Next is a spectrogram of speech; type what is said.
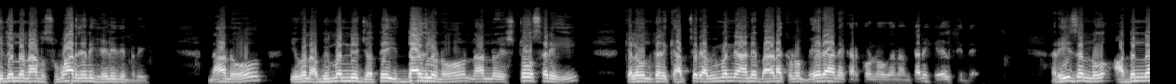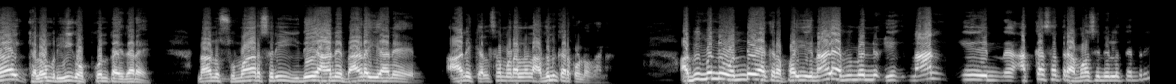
ಇದನ್ನ ನಾನು ಸುಮಾರು ಜನಕ್ಕೆ ಹೇಳಿದೀನಿ ನಾನು ಇವನ್ ಅಭಿಮನ್ಯು ಜೊತೆ ಇದ್ದಾಗ್ಲೂ ನಾನು ಎಷ್ಟೋ ಸರಿ ಕೆಲವೊಂದ್ ಕಡೆ ಕ್ಯಾಪ್ಚರ್ ಅಭಿಮನ್ಯ ಆನೆ ಬೇಡ ಕಣೋ ಬೇರೆ ಆನೆ ಕರ್ಕೊಂಡು ಹೋಗೋಣ ಅಂತಾನೆ ಹೇಳ್ತಿದ್ದೆ. ರೀಸನ್ ಅದನ್ನ ಕೆಲವೊಬ್ರು ಈಗ ಒಪ್ಕೊಂತ ಇದ್ದಾರೆ. ನಾನು ಸುಮಾರು ಸರಿ ಇದೇ ಆನೆ ಬೇಡ ಈ ಆನೆ ಆನೆ ಕೆಲಸ ಮಾಡಲ್ಲ ಅದನ್ನ ಕರ್ಕೊಂಡು ಹೋಗೋಣ. ಅಭಿಮನ್ಯು ಒಂದೇ ಯಾಕ್ರಪ್ಪ, ಈಗ ನಾಳೆ ಅಭಿಮನ್ಯು, ಈಗ ನಾನ್ ಈ ಅಕ್ಕ ಸತ್ತರೆ ಅಮಾವಾಸ್ಯ ನಿಲ್ಲುತ್ತೇನ್ರಿ?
